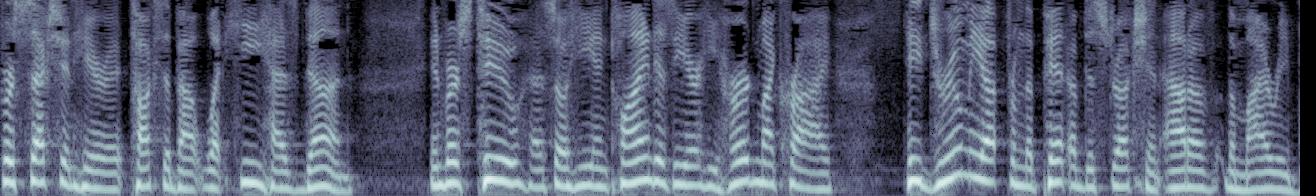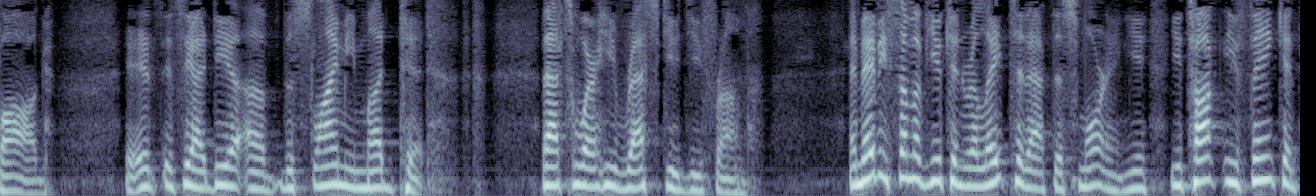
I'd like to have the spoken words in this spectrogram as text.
first section here, it talks about what he has done. In verse 2, uh, so he inclined his ear, he heard my cry, he drew me up from the pit of destruction out of the miry bog. It's, the idea of the slimy mud pit. That's where he rescued you from. And maybe some of you can relate to that this morning. You, you talk, you think, and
